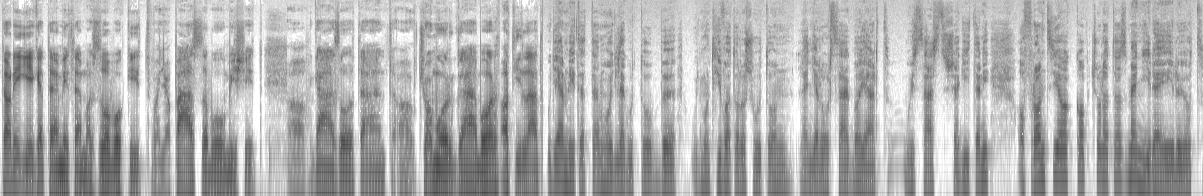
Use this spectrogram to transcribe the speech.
de a régieket említem, a Zobokit, vagy a Pászabó Misit, a Gázoltánt, a Csomó Komor Gábor Attillát. Ugye említettem, hogy legutóbb úgymond hivatalos úton Lengyelországba járt Újszászt segíteni. A francia kapcsolat az mennyire élő ott,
